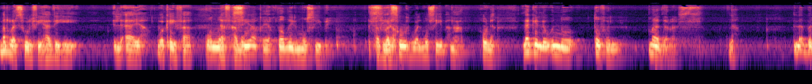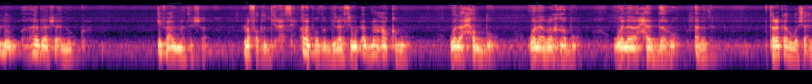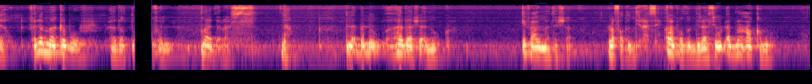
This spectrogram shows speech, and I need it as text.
ما الرسول في هذه الآية؟ وكيف والله نفهمها السياق يقتضي المصيبة. السياق. الرسول هو المصيبة. نعم. هنا. لكن لو أنه طفل ما درس. نعم. لا بل له هذا شأنك. افعل ما تشاء. رفض الدراسة. رفض الدراسة والأب ما عاقبه. ولا حضه. ولا رغبه. ولا حذره. أبدا. تركه وشأنه. فلما كبر هذا الطفل ما درس نعم. لا بل له هذا شأنك. افعل ما تشاء. رفض الدراسة. رفض الدراسة والأب ما عاقبه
